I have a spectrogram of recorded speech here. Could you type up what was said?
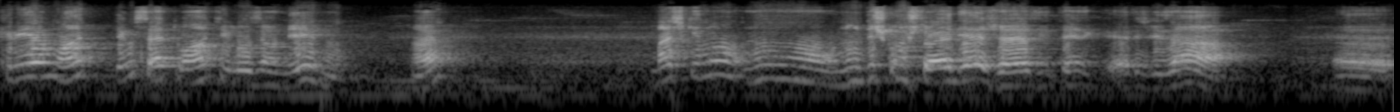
cria um, tem um certo anti-ilusionismo, né? mas que não, não, não desconstrói a diegese, entende? Eles dizem, ah, é,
